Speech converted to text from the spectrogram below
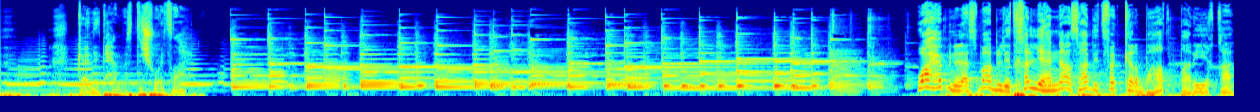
كأني تحمست شوي صح؟ واحد من الأسباب اللي تخلي هالناس هذه تفكر بهالطريقة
